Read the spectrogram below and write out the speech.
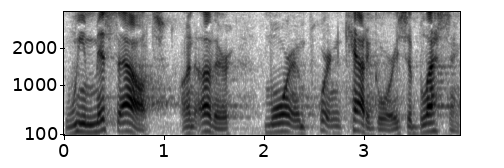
we miss out on other more important categories of blessing,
